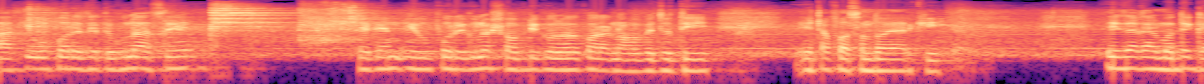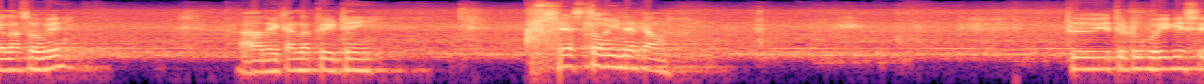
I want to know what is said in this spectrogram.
বাকি উপরে যেগুলো আছে দেখেন এই উপরেগুলো সবটিগুলো করানো হবে, যদি এটা পছন্দ হয় আর কি। এই জায়গার মধ্যে গ্লাস হবে। আর এখানে তো এটাই। শেষ তো ইনের কাম। তো এতটুকু হয়ে গেছে,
